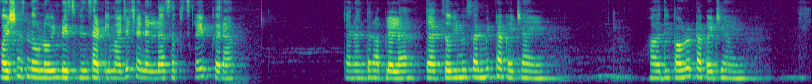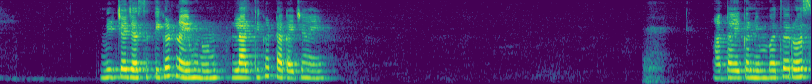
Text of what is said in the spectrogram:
अशाच नवनवीन रेसिपींसाठी माझ्या चॅनलला सबस्क्राईब करा. त्यानंतर आपल्याला त्यात चवीनुसार मीठ टाकायचे आहे. हळदी पावडर टाकायची आहे. मिरच्या जास्त तिखट नाही म्हणून लाल तिखट टाकायचे आहे. आता एका निंबाचा रस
